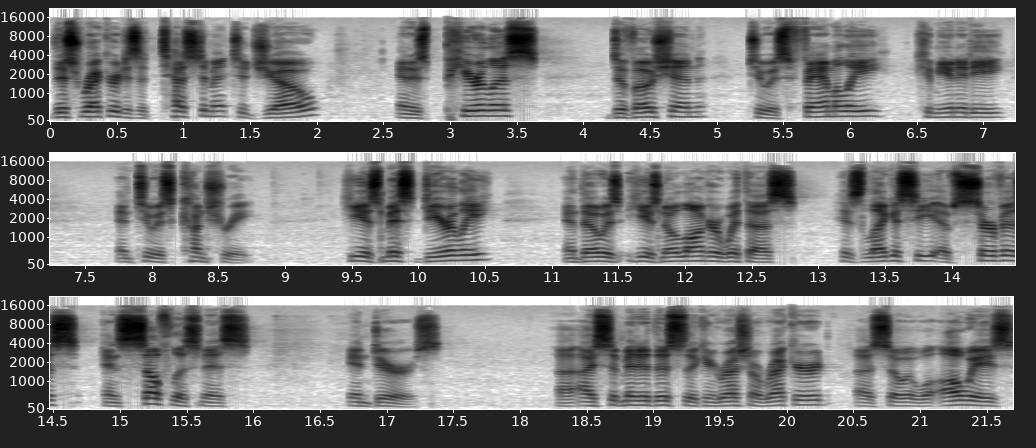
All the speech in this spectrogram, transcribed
This record is a testament to Joe and his peerless devotion to his family, community, and to his country. He is missed dearly and though he is no longer with us, his legacy of service and selflessness endures. Uh, I submitted this to the congressional record, uh, so it will always,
